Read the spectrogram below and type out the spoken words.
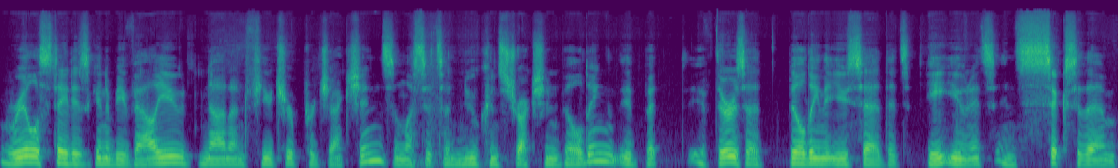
real estate is going to be valued not on future projections unless it's a new construction building. It, but if there's a building that you said that's eight units and six of them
